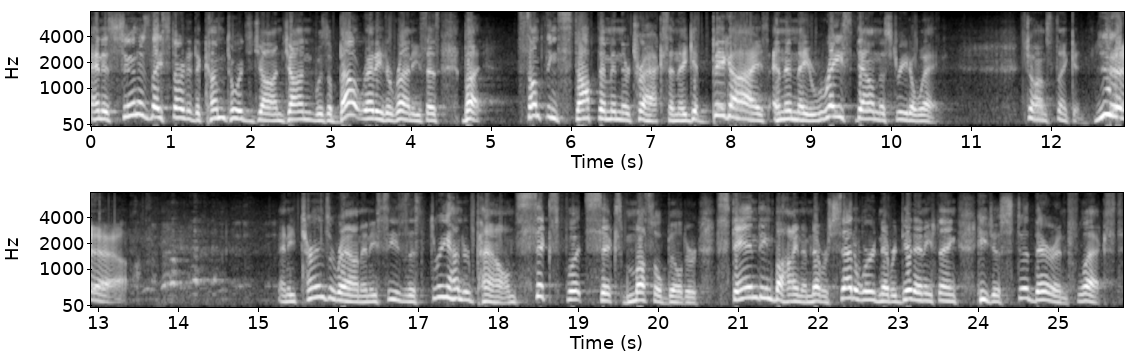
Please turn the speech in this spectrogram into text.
And as soon as they started to come towards John, John was about ready to run, he says, but something stopped them in their tracks and they get big eyes and then they race down the street away. John's thinking, yeah. and he turns around and he sees this 300 pound, six foot six muscle builder standing behind him, never said a word, never did anything. He just stood there and flexed.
